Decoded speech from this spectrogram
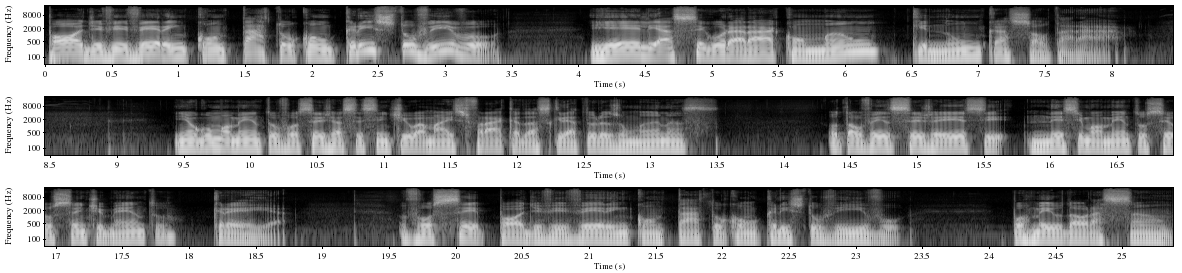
pode viver em contato com Cristo vivo e Ele a segurará com mão que nunca soltará. Em algum momento você já se sentiu a mais fraca das criaturas humanas? Ou talvez seja esse, nesse momento, o seu sentimento? Creia. você pode viver em contato com o Cristo vivo por meio da oração,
